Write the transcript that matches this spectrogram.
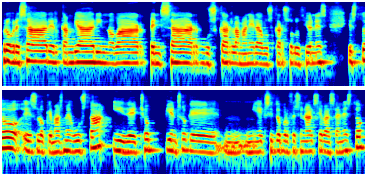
progresar, el cambiar, innovar, pensar, buscar la manera, buscar soluciones, esto es lo que más me gusta y de hecho pienso que mi éxito profesional se basa en esto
